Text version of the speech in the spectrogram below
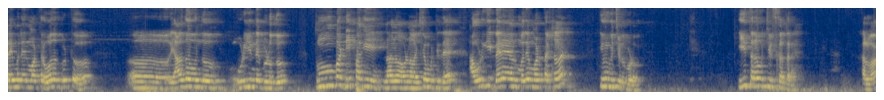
ಟೈಮಲ್ಲಿ ಏನು ಮಾಡ್ತಾರೆ? ಓದೋದು ಬಿಟ್ಟು ಯಾವುದೋ ಒಂದು ಹುಡುಗಿಂದೆ ಬೀಳೋದು. ತುಂಬ ಡೀಪಾಗಿ ನಾನು ಅವಳನ್ನ ಹಚ್ಕೊಂಡ್ಬಿಟ್ಟಿದ್ದೆ. ಆ ಹುಡುಗಿ ಬೇರೆಯವ್ರ ಮದುವೆ ಮಾಡಿದ ತಕ್ಷಣ ಇವ್ರಿಗೆ ಹುಚ್ಚಿಡ್ಬಿಡೋದು ಈ ಥರ ಹುಚ್ಚಿಡ್ಸ್ಕೊಳ್ತಾರೆ ಅಲ್ವಾ?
